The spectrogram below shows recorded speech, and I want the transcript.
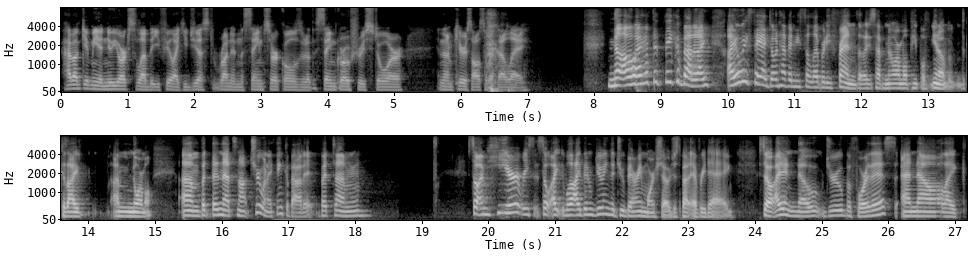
how about give me a New York celeb that you feel like you just run in the same circles or the same grocery store? And then I'm curious also with LA. No, I have to think about it. I, I always say I don't have any celebrity friends, that I just have normal people, you know, because I I'm normal. Um, but then that's not true when I think about it. But um, so I'm here. rec- So I well, I've been doing the Drew Barrymore show just about every day. So I didn't know Drew before this, and now like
